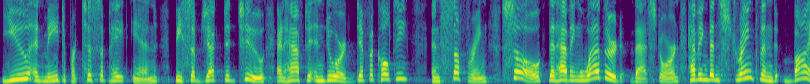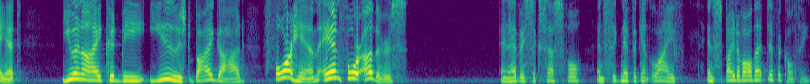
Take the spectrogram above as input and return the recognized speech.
you and me to participate in, be subjected to, and have to endure difficulty and suffering, so that having weathered that storm, having been strengthened by it, you and I could be used by God for Him and for others and have a successful and significant life in spite of all that difficulty.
